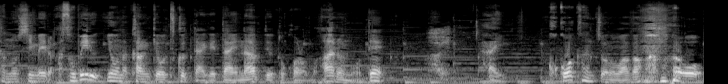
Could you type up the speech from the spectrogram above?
楽しめる、遊べるような環境を作ってあげたいなっていうところもあるので、はい。はい。ここは館長のわがままを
